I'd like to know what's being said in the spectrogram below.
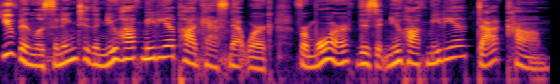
You've been listening to the Newhoff Media Podcast Network. For more, visit newhoffmedia.com.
